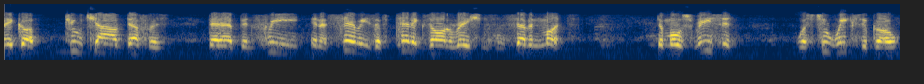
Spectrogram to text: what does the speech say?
make up two child deathers that have been freed in a series of 10 exonerations in seven months. The most recent was two weeks ago,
